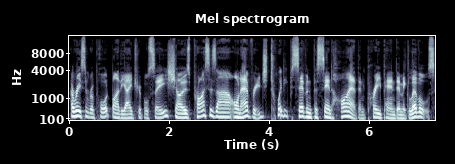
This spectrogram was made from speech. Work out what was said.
A recent report by the ACCC shows prices are, on average, 27% higher than pre pandemic levels.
